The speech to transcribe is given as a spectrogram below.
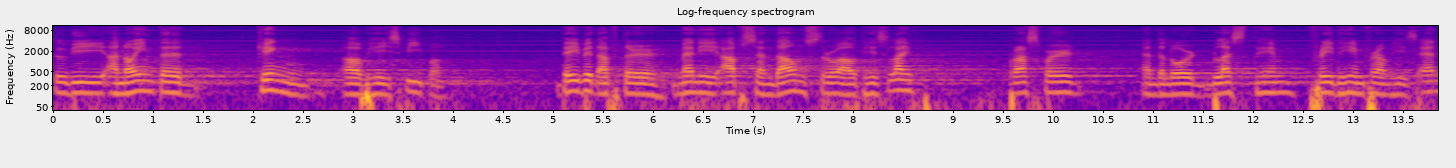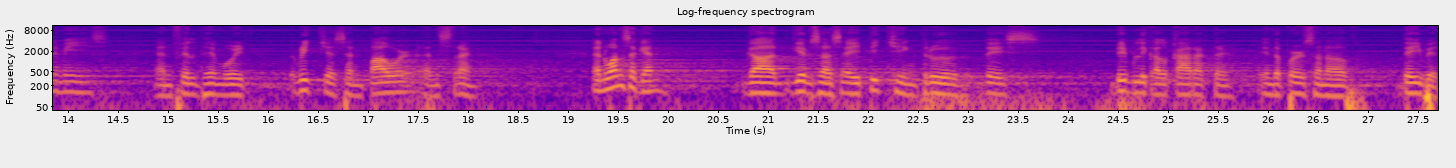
to be anointed king of his people. David, after many ups and downs throughout his life, prospered, and the Lord blessed him, freed him from his enemies, and filled him with riches and power and strength. And once again, God gives us a teaching through this biblical character in the person of David.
